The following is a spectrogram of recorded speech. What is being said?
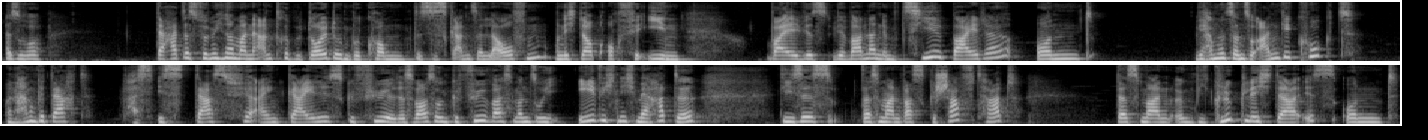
also da hat es für mich nochmal eine andere Bedeutung bekommen, dieses ganze Laufen und ich glaube auch für ihn, weil wir wir waren dann im Ziel beide und wir haben uns dann so angeguckt und haben gedacht, was ist das für ein geiles Gefühl? Das war so ein Gefühl, was man so ewig nicht mehr hatte. Dieses, dass man was geschafft hat, dass man irgendwie glücklich da ist. Und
